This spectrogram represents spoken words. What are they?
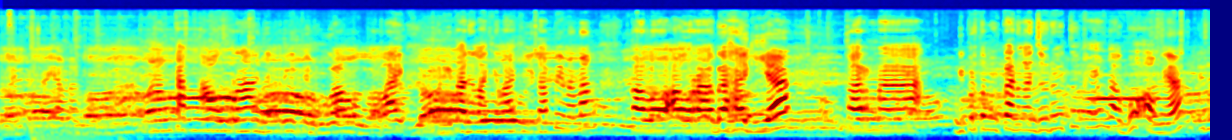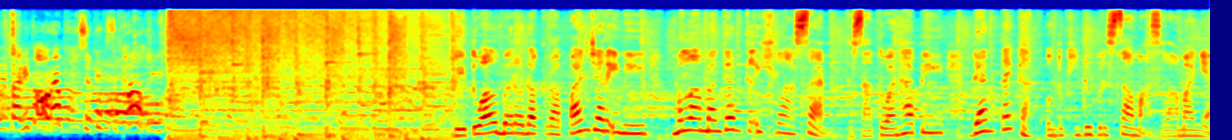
juga dipercaya akan mengangkat aura dari kedua mempelai wanita dan laki-laki. Tapi memang kalau aura bahagia karena dipertemukan dengan jodoh itu kayak nggak bohong ya. Itu tadi tuh auranya positif sekali. Ritual Barodak Rapancar ini melambangkan keikhlasan, kesatuan hati, dan tekad untuk hidup bersama selamanya.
